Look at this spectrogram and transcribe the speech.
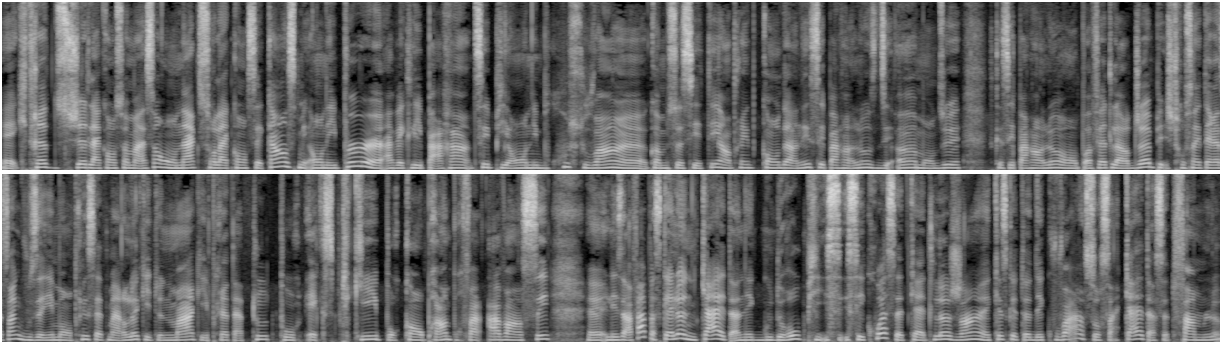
euh, qui traitent du sujet de la consommation, on axe sur la conséquence, mais on est peu euh, avec les parents, tu sais, puis on est beaucoup souvent euh, comme société en train de condamner ces parents-là. On se dit, ah mon Dieu, est-ce que ces parents-là n'ont pas fait leur job? Puis je trouve ça intéressant que vous ayez montré cette mère-là qui est une mère qui est prête à tout pour expliquer, pour comprendre, pour faire avancer euh, les affaires, parce qu'elle a une quête, Annick Goudreau. Puis c'est c'est quoi cette quête-là, Jean? Qu'est-ce que tu as découvert sur sa quête à cette femme-là?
